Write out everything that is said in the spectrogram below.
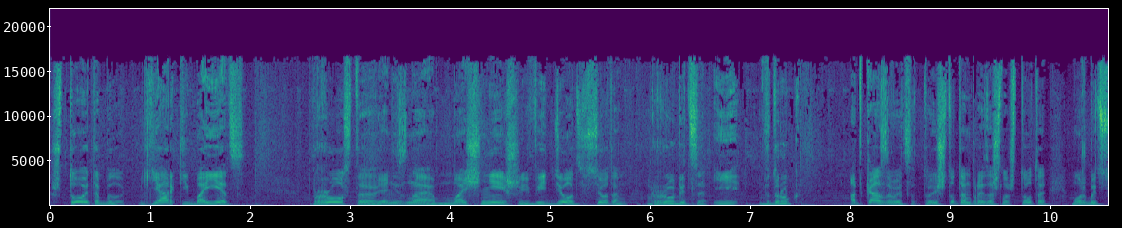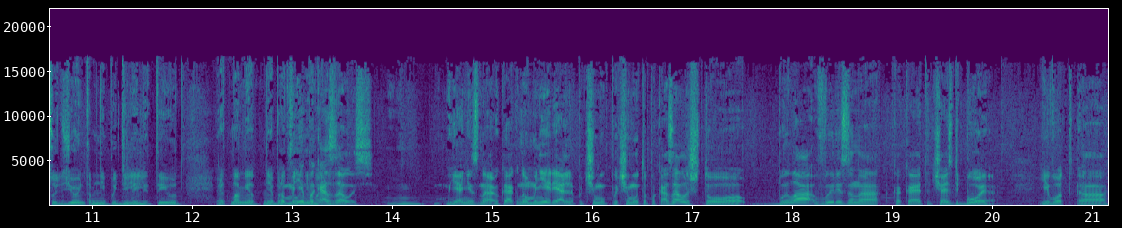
что это было? Яркий боец, просто, я не знаю, мощнейший, ведет, все там, рубится, и вдруг отказывается. То есть, что там произошло? Что-то, может быть, судьей там не поделили. Ты вот этот момент не обратил мне внимания? показалось, я не знаю как, но мне реально почему, почему-то показалось, что была вырезана какая-то часть боя. И вот э,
